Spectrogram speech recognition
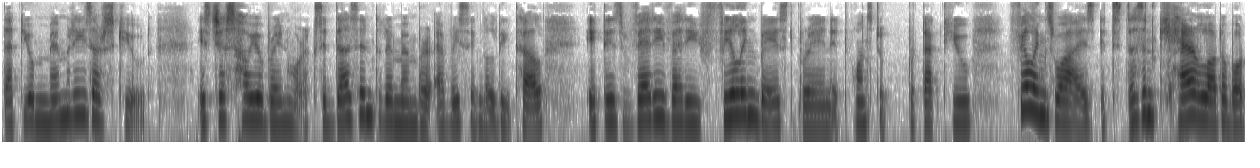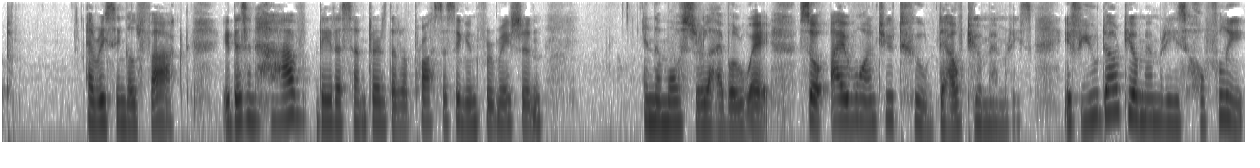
that your memories are skewed. Is just how your brain works. It doesn't remember every single detail. It is very very feeling based brain. It wants to protect you feelings wise it doesn't care a lot about every single fact. It doesn't have data centers that are processing information in the most reliable way. So I want you to doubt your memories. If you doubt your memories, hopefully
